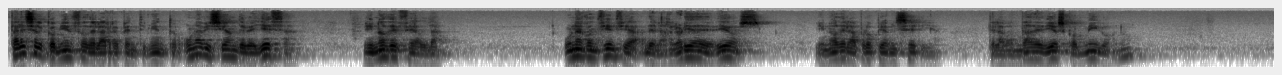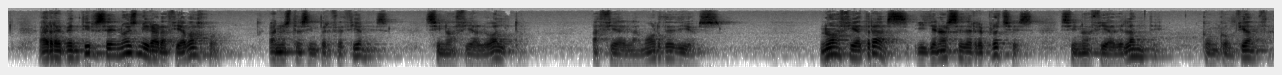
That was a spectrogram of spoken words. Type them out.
Tal es el comienzo del arrepentimiento, una visión de belleza y no de fealdad una conciencia de la gloria de Dios y no de la propia miseria, de la bondad de Dios conmigo, ¿no? Arrepentirse no es mirar hacia abajo, a nuestras imperfecciones, sino hacia lo alto, hacia el amor de Dios. No hacia atrás y llenarse de reproches, sino hacia adelante, con confianza.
